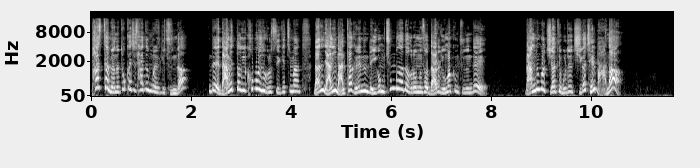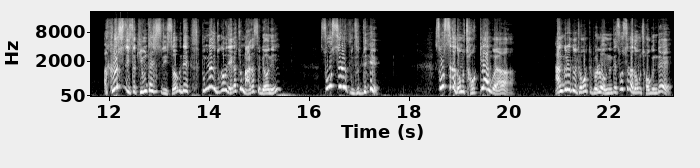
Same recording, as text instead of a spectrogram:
파스타 면을 똑같이 4등분해서 이렇게 준다? 근데 남의 떡이 커 보여서 그럴 수 있겠지만, 나는 양이 많다 그랬는데, 이거면 충분하다 그러면서 나를 요만큼 주는데, 남는 걸 지한테 몰더니 지가 제일 많아. 아, 그럴 수도 있어. 기분 탓일 수도 있어. 근데 분명히 누가 보면 얘가 좀 많았어, 면이. 소스를 붓는데, 소스가 너무 적게 한 거야. 안 그래도 저것도 별로 없는데 소스가 너무 적은데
